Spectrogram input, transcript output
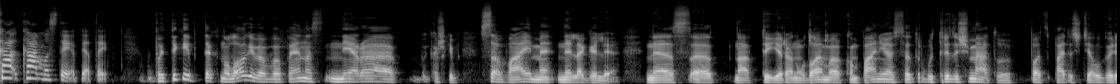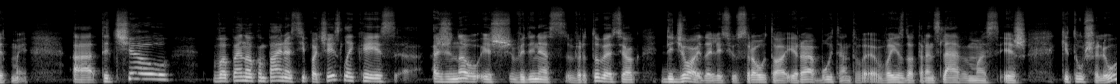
ką ką mąstai apie tai? Pati kaip technologija vpnas nėra kažkaip savaime nelegali nes na tai yra naudojama kompanijose turbūt trisdešim metų pats patys šitie algoritmai. A tačiau vpno kompanijos ypač šiais laikais aš žinau iš vidinės virtuvės jog didžioji dalis jų srauto yra būtent vaizdo transliavimas iš kitų šalių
